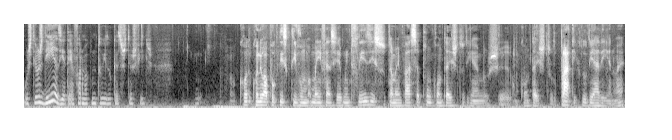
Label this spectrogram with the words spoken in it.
os teus dias e até a forma como tu educas os teus filhos quando eu há pouco disse que tive uma, uma, infância muito feliz, isso também passa por um contexto, digamos, eh, um contexto prático do dia a dia, não é?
